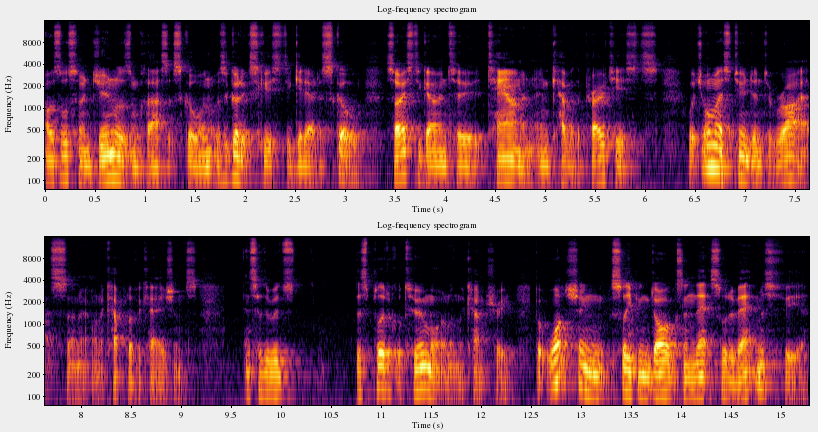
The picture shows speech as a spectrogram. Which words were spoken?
I was also in journalism class at school, and it was a good excuse to get out of school. So I used to go into town and, and cover the protests, which almost turned into riots on a, on a couple of occasions. And so there was this political turmoil in the country. But watching Sleeping Dogs in that sort of atmosphere,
